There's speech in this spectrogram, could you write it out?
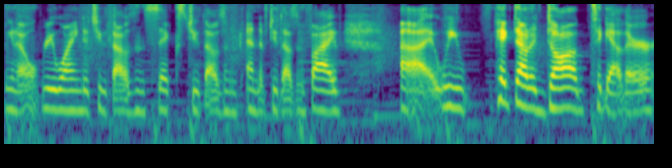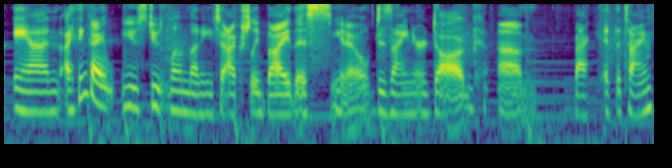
You know, rewind to 2006, 2000, end of 2005. Uh, we picked out a dog together, and I think I used student loan money to actually buy this, you know, designer dog. Um, back at the time.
